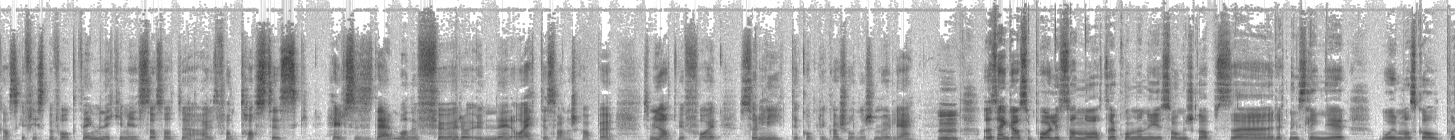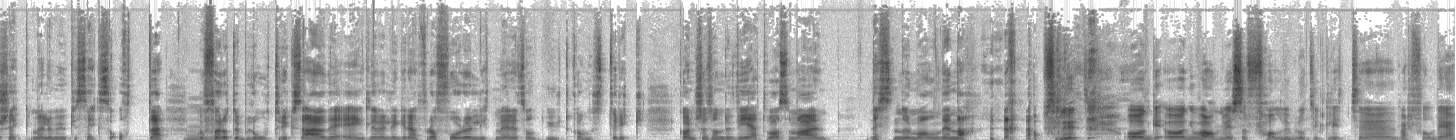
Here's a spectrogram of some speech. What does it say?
ganske frisk befolkning, men ikke minst også at vi har et fantastisk helsesystem både før og under og etter svangerskapet, som gjør at vi får så lite komplikasjoner som mulig. Mm. Og det tenker jeg også på litt sånn nå at det kommer nye svangerskapsretningslinjer hvor man skal på sjekk mellom uke seks og åtte. Og i forhold til blodtrykk så er jo det egentlig veldig greit, for da får du litt mer et sånt utgangstrykk. Kanskje sånn du vet hva som er nesten normalen din, da. Absolutt. Og, og vanligvis så faller blodtrykket litt, eh, i hvert fall det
